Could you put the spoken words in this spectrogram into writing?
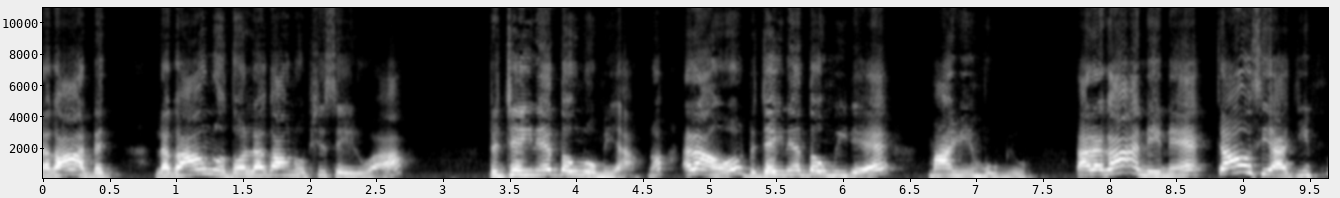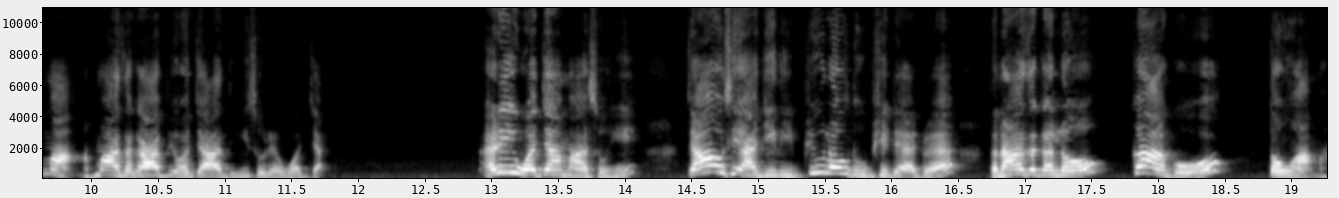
၎င်းက၎င်းတို့သော၎င်းတို့ဖြစ်စေတို့ကတ တစ်ကြိမ်နဲ့သုံးလို့မရဘူးเนาะအဲ့ဒါကိုတစ်ကြိမ်နဲ့သုံးပြီးတဲ့မှားယွင်းမှုမျိုး တာရကအနေနဲ့ကျောင်းဆရာကြီးမှအမှားစကားပြောကြသည်ဆိုတဲ့ဝါကြအဲ့ဒီဝါကြမှာဆိုရင်ကျောင်းဆရာကြီးဒီပြုလုပ်သူဖြစ်တဲ့အတွက်သနာစကလုံးကကိုသုံးရမှာ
